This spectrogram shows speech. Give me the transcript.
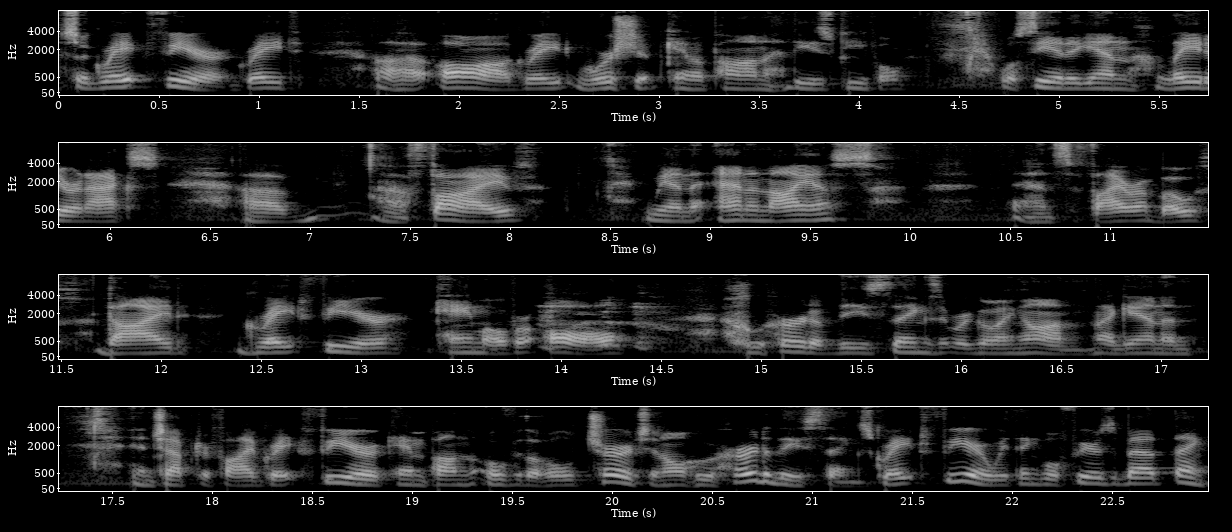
So great fear, great uh, awe, great worship came upon these people. We'll see it again later in Acts uh, uh, 5 when Ananias and Sapphira both died. Great fear came over all who heard of these things that were going on. Again, in, in chapter 5, great fear came upon over the whole church and all who heard of these things. Great fear. We think, well, fear is a bad thing.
